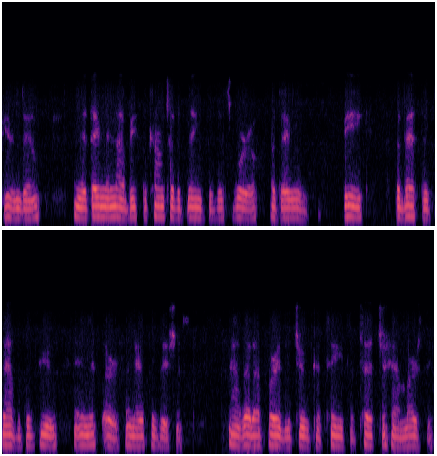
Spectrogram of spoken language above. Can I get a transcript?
given them, and that they may not be succumb to the things of this world, but they will be the best examples of you in this earth in their positions. Now, God, I pray that you continue to touch and have mercy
